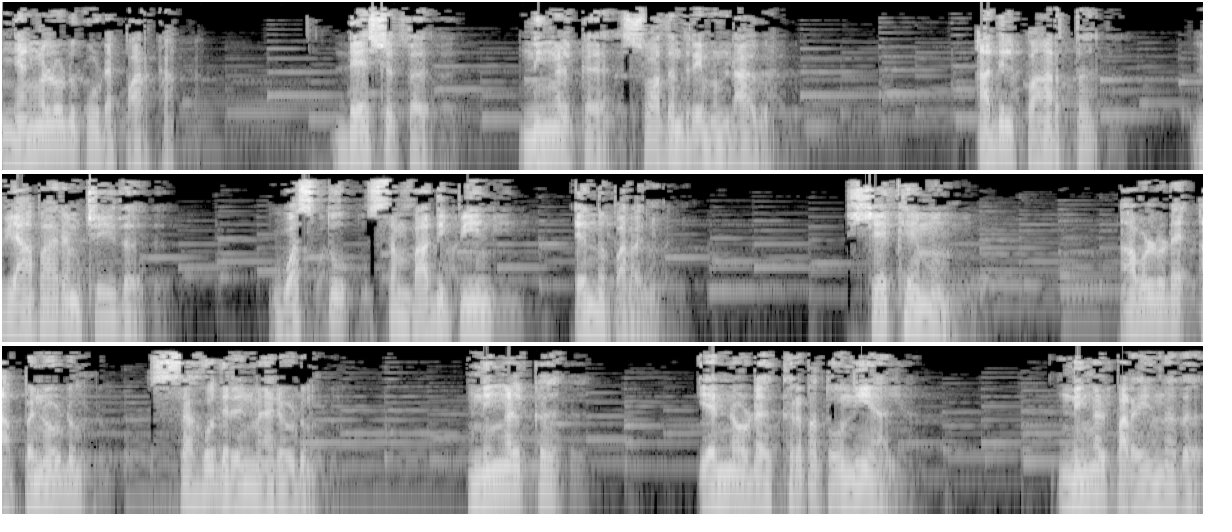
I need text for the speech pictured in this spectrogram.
ഞങ്ങളോടുകൂടെ പാർക്കാം. ദേശത്ത് നിങ്ങൾക്ക് സ്വാതന്ത്ര്യമുണ്ടാകും. അതിൽ പാർത്ത് വ്യാപാരം ചെയ്ത് വസ്തു സമ്പാദിപ്പീൻ എന്നു പറഞ്ഞു. ശേഖേമും അവളുടെ അപ്പനോടും സഹോദരന്മാരോടും നിങ്ങൾക്ക് എന്നോട് കൃപ തോന്നിയാൽ നിങ്ങൾ പറയുന്നത്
